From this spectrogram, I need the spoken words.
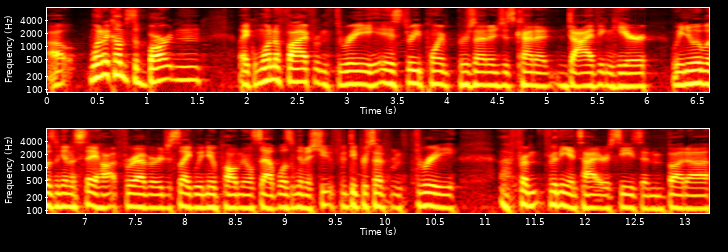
Uh, when it comes to Barton, like one of five from three, his three point percentage is kind of diving here. We knew it wasn't going to stay hot forever, just like we knew Paul Millsap wasn't going to shoot fifty percent from three uh, from for the entire season. But uh,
